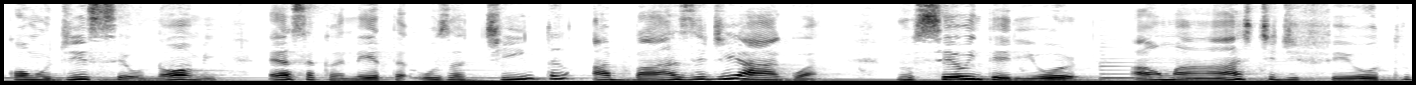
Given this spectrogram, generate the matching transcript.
Como diz seu nome, essa caneta usa tinta à base de água. No seu interior há uma haste de feltro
